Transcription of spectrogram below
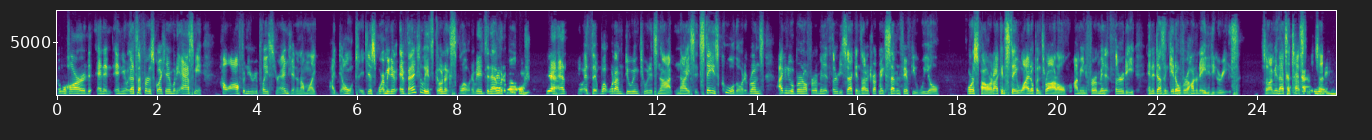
so hard. And it, and you know, that's the first question everybody asks me. How often do you replace your engine? And I'm like, I don't. It just I mean eventually it's gonna explode. I mean it's inevitable. Yeah. At, at the, what what I'm doing to it, it's not nice. It stays cool though, and it runs. I can do a burnout for a minute thirty seconds. On a truck makes 750 wheel horsepower, and I can stay wide open throttle. I mean, for a minute thirty, and it doesn't get over 180 degrees. So I mean, that's a testament to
